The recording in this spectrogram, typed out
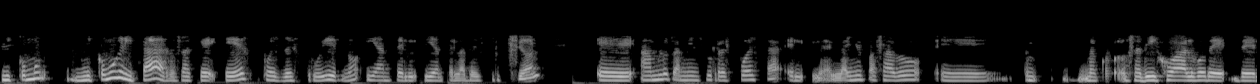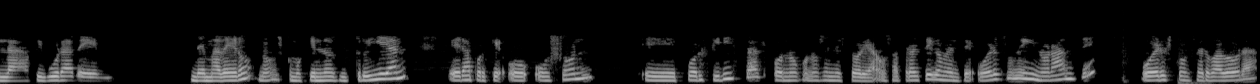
ni cómo, ni cómo gritar, o sea, que, es pues destruir, ¿no? Y ante, y ante la destrucción, eh, AMLO también su respuesta, el, el año pasado eh, o sea, dijo algo de, la figura de, de Madero, ¿no? Es como quien los destruían, era porque o, son eh, porfiristas o no conocen la historia, o sea, prácticamente o eres una ignorante o eres conservadora,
